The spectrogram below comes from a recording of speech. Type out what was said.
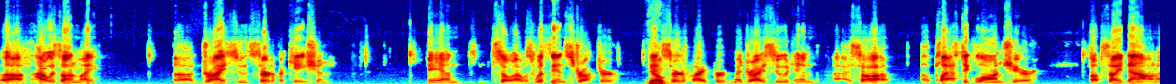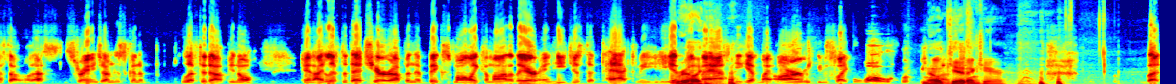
uh, I was on my uh, dry suit certification, and so I was with the instructor, Yep. certified for my dry suit, and I saw a, a plastic lawn chair upside down. I thought, well, that's strange. I'm just going to lift it up, you know. And I lifted that chair up, and the big smallie come out of there, and he just attacked me. He hit Really? my mask, he hit my arm. He was like, "Whoa!" No kidding. Chair. But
